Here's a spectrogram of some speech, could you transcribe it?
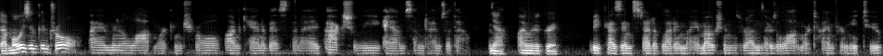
I'm always in control. I am in a lot more control on cannabis than I actually am sometimes without. Yeah, I would agree. Because instead of letting my emotions run, there's a lot more time for me to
